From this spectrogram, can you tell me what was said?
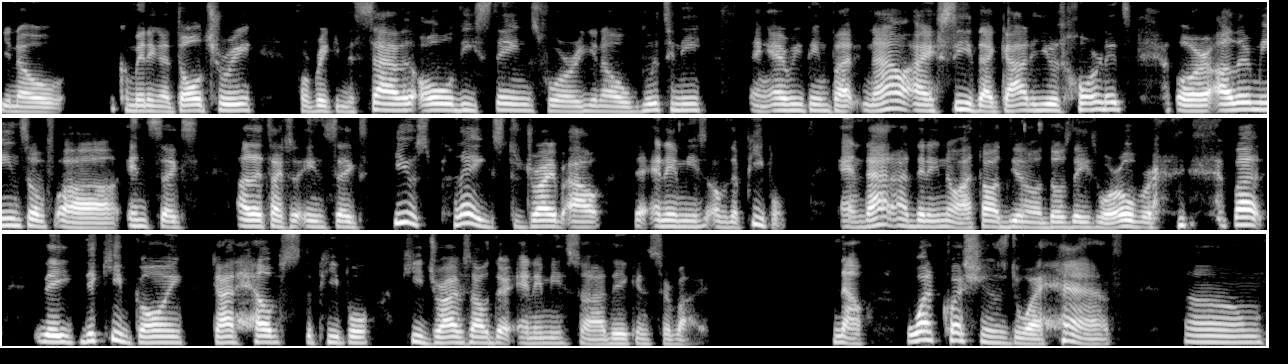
you know, committing adultery, for breaking the Sabbath, all these things for, you know, gluttony and everything. But now I see that God used hornets or other means of uh, insects, other types of insects. He used plagues to drive out the enemies of the people. And that I didn't know. I thought, you know, those days were over. but they, they keep going. God helps the people. He drives out their enemies so they can survive. Now, what questions do I have? Um,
